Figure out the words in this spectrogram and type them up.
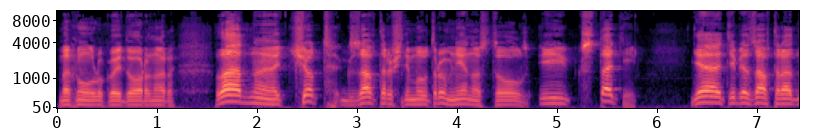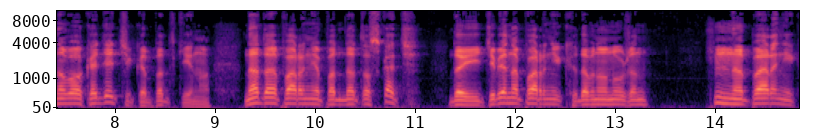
Махнул рукой Дорнер. Ладно, отчет к завтрашнему утру мне на стол. И, кстати, я тебе завтра одного кадетчика подкину. Надо парня поднатаскать. Да и тебе напарник давно нужен. Напарник?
